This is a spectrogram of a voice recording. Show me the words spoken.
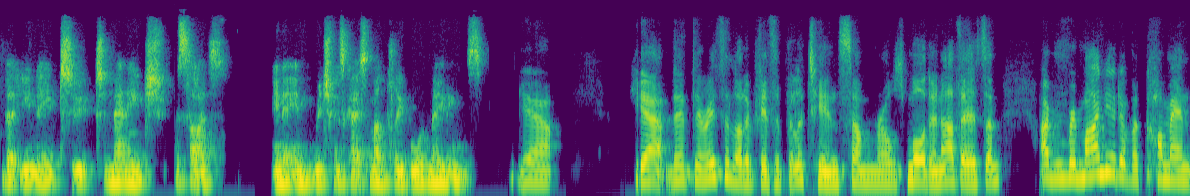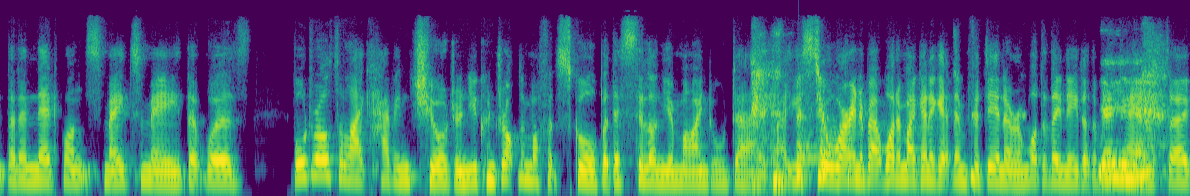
that you need to to manage besides in richmond's case monthly board meetings. Yeah yeah there, there is a lot of visibility in some roles more than others and i'm reminded of a comment that a ned once made to me that was board roles are like having children. You can drop them off at school, but they're still on your mind all day. Right? You're still worrying about what am I going to get them for dinner and what do they need at the yeah, weekend. Yeah, yeah. So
